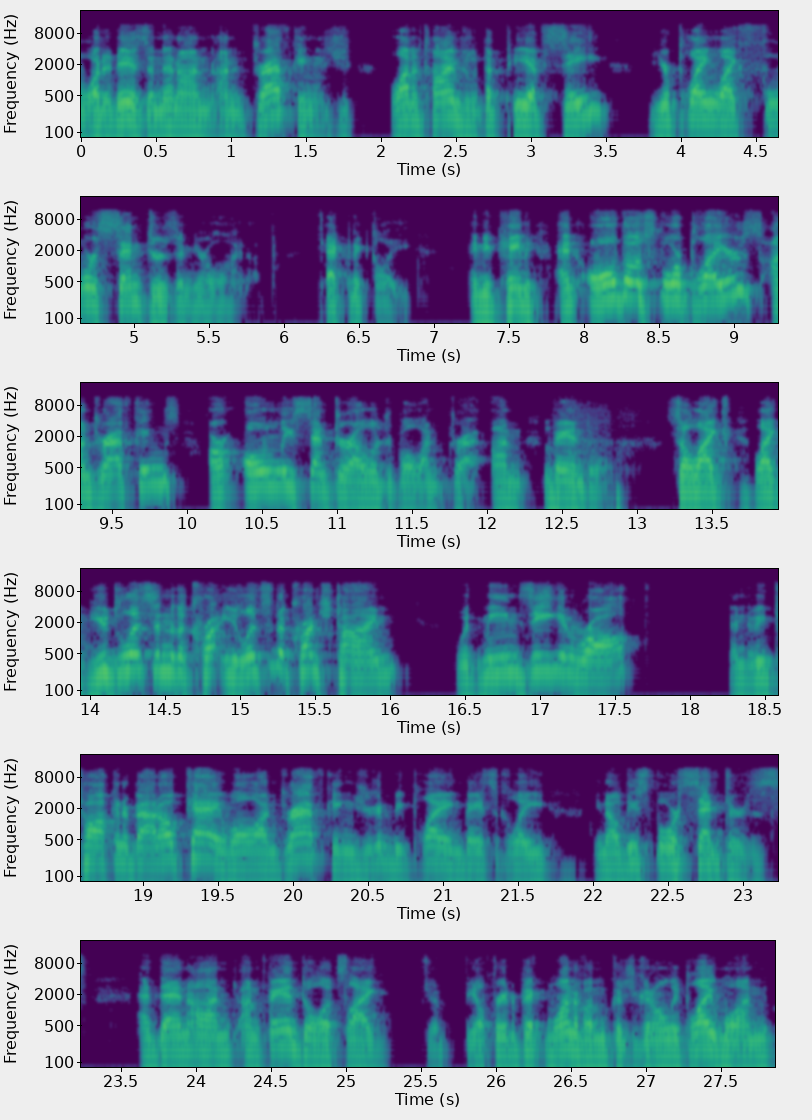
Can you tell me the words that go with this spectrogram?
what it is. And then on, on DraftKings, a lot of times with the PFC, you're playing like four centers in your lineup, technically. And you can't, and all those four players on DraftKings are only center eligible on dra- on FanDuel. so like, like you'd listen to the you listen to Crunch Time with Mean Z and Roth, and to be talking about okay, well on DraftKings you're going to be playing basically you know these four centers, and then on on FanDuel it's like feel free to pick one of them because you can only play one,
